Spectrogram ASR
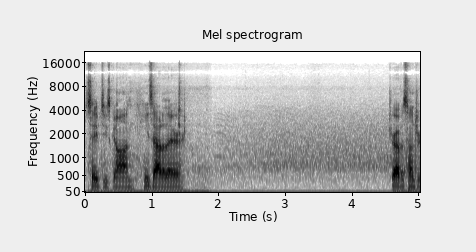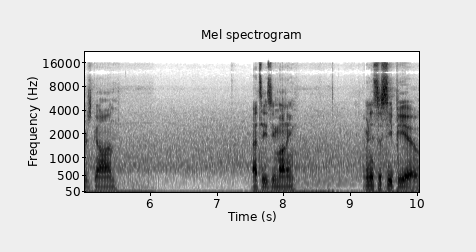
safety's gone. He's out of there. Travis Hunter's gone. That's easy money. I mean, it's a CPU.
